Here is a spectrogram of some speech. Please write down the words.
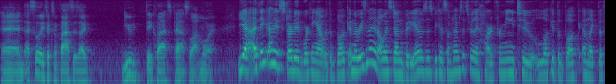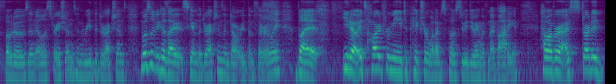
and I slowly took some classes. I, you did ClassPass a lot more. Yeah, I think I started working out with the book, and the reason I had always done videos is because sometimes it's really hard for me to look at the book and like the photos and illustrations and read the directions, mostly because I skim the directions and don't read them thoroughly. But, you know, it's hard for me to picture what I'm supposed to be doing with my body. However, I started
